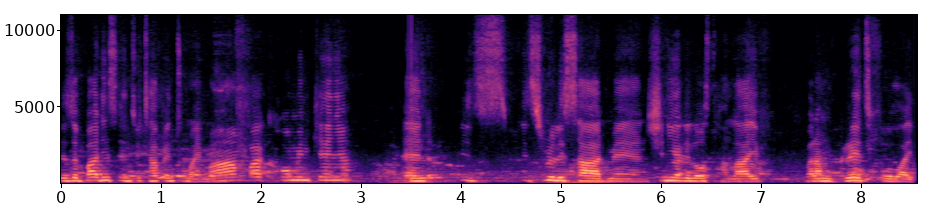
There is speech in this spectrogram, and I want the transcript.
there's a bad incident which happened to my mom back home in Kenya. And it's it's really sad, man. She nearly lost her life. But I'm grateful, like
